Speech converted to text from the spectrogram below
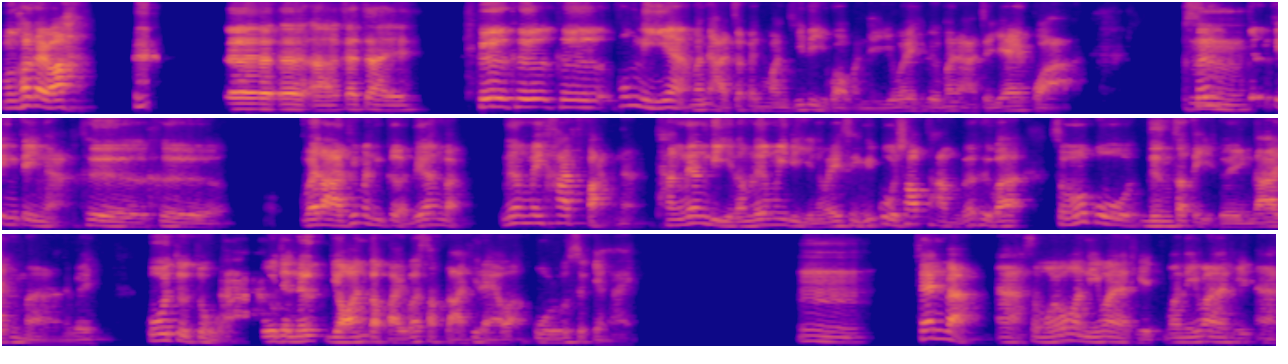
มึงเข้าใจปะเออเอออ่าเข้าใจ คือคือคือพรุ่งนี้อะมันอาจจะเป็นวันที่ดีกว่าวันนี้เว้ยหรือมันอาจจะแย่กว่า ซึ่งอืมซึ่งจริง ๆ อะ คือคือเวลาที่มันเกิดเรื่องแบบ เรื่องไม่คาดฝันอะทั้งเรื่องดีและเรื่องไม่ดีนะเว้ยสิ่งที่กูชอบทำก็คือว่า สมมติว่ากูดึงสติตัวเองได้ขึ้นมานะเว้ย กูจู่ๆอะกูจะนึกย้อนกลับไปว่าสัปดาห์ที่แล้วอะกูรู้สึกยังไง อืม เช่นแบบ อะสมมติว่าวันนี้วันอาทิตย์ วันนี้วันอาทิตย์อะ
